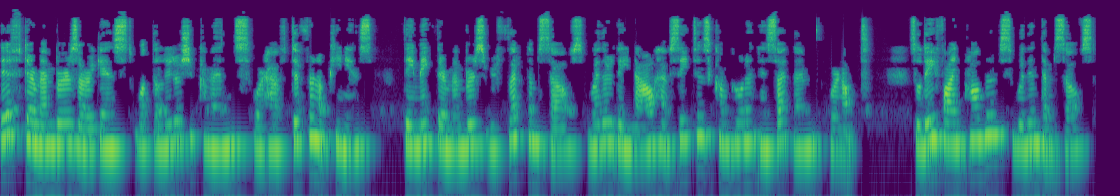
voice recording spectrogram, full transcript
If their members are against what the leadership commands or have different opinions, they make their members reflect themselves whether they now have Satan's component inside them or not. So they find problems within themselves,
